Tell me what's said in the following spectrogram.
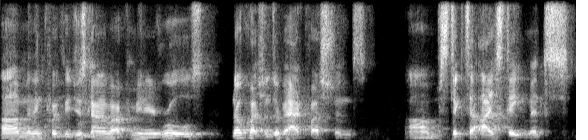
Um, and then quickly just kind of our community rules, no questions or bad questions. Um, stick to I statements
